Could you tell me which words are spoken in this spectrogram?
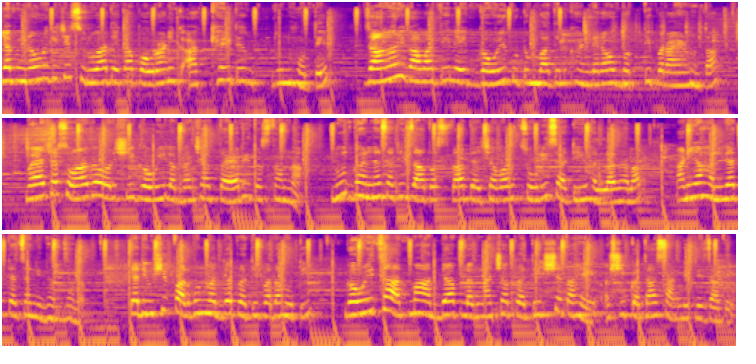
या मिरवणुकीची सुरुवात एका पौराणिक आख्यायिकेतून होते. जाणोरी गावातील एक गवळी कुटुंबातील खंडेराव भक्तिपरायण होता. वयाच्या सोळाव्या वर्षी गवळी लग्नाच्या तयारीत असताना दूध घालण्यासाठी जात असता त्याच्यावर चोरीसाठी हल्ला झाला आणि या हल्ल्यात त्याचं निधन झालं. त्या दिवशी फाल्गुन मध्य प्रतिपदा होती. गवळीचा आत्मा अद्याप लग्नाच्या प्रतीक्षेत आहे अशी कथा सांगितली जाते.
